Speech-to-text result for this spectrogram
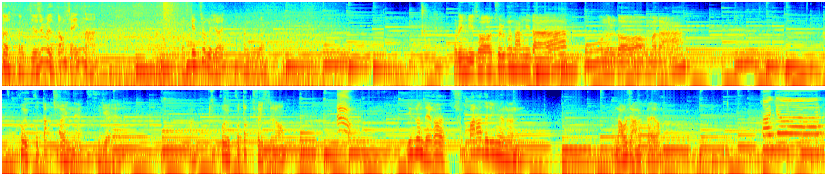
요즘에도 똥차 있나? 없겠죠, 그죠? 한국은? 우리 미소 출근합니다. 오늘도 엄마랑 거의 코딱지가 있네, 크게. 어? 거의 코딱지가 있어요. 이건 내가 쑥 빨아들이면은 나오지 않을까요? 맞아.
